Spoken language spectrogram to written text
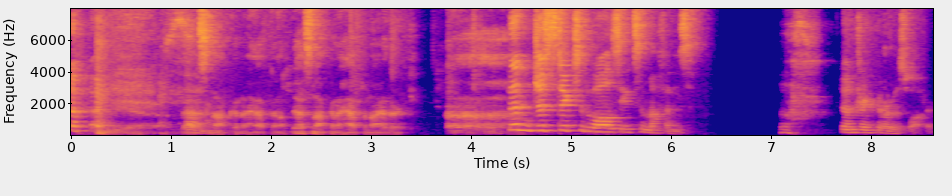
Yeah, that's Um. not gonna happen. That's not gonna happen either. Uh, then just stick to the walls, eat some muffins. Don't drink the rose water.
